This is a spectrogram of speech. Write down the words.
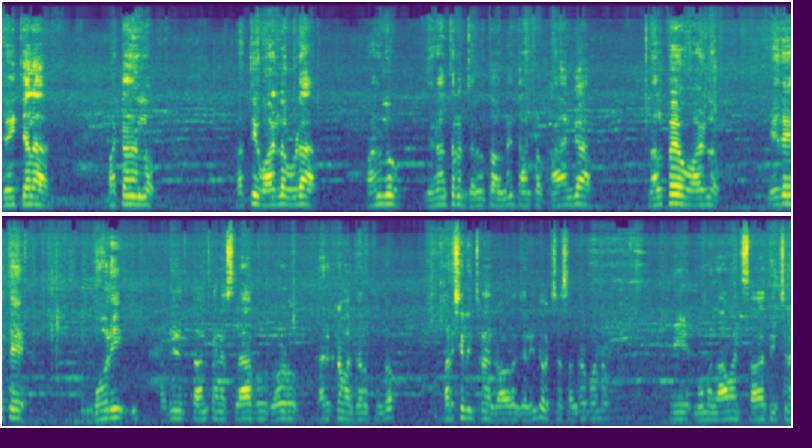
జైత్యాల పట్టణంలో ప్రతి వార్డులో కూడా పనులు నిరంతరం జరుగుతూ ఉన్నాయి. దాంట్లో భాగంగా నలభై వార్డులో ఏదైతే మోరీ అదే దానిపైన స్లాబ్ రోడ్డు కార్యక్రమం జరుగుతుందో పరిశీలించడానికి రావడం జరిగింది. వచ్చిన సందర్భంలో ఈ మమ్మల్ని ఆహ్వానించి స్వాగతించిన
